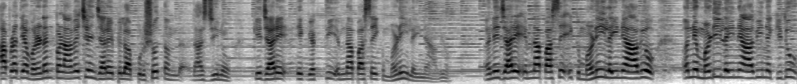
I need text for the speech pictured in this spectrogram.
આપણા ત્યાં વર્ણન પણ આવે છે ને જ્યારે પેલા પુરુષોત્તમ દાસજીનો કે જ્યારે એક વ્યક્તિ એમના પાસે એક મણી લઈને આવ્યો અને જ્યારે એમના પાસે એક મણી લઈને આવ્યો અને મણી લઈને આવીને કીધું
